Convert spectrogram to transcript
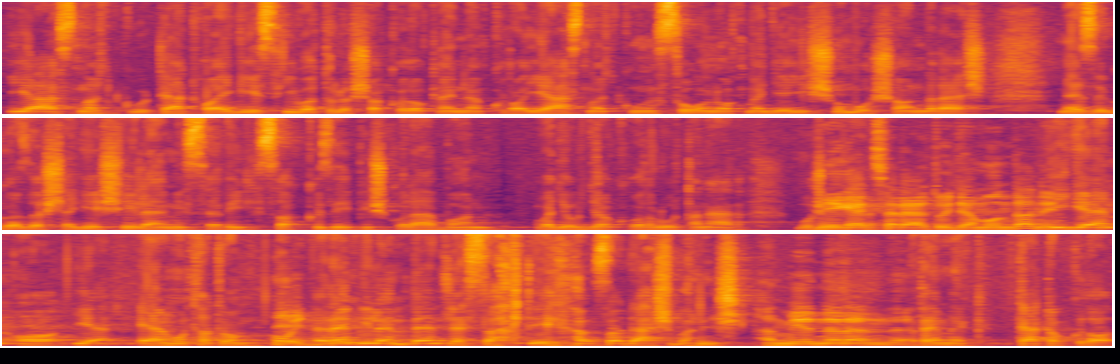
Jász Nagykun, tehát ha egész hivatalos akarok lenni, akkor a Jász Nagykun Szolnok megyei Somos András mezőgazdaság és élelmiszeri szakközépiskolában vagyok gyakorló tanár. Most Még per- egyszer el tudja mondani? Igen, a, je- elmondhatom? Hogy? Remélem bent lesz a az adásban is. Hát miért ne lenne? Remek. Tehát akkor a,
